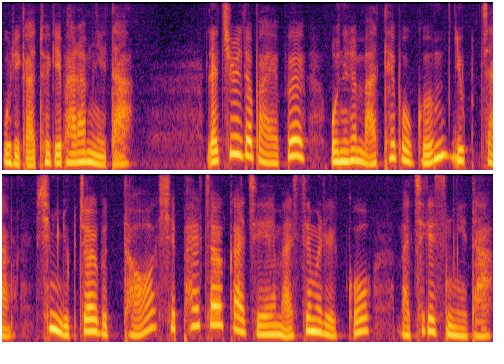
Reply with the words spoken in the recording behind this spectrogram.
우리가 되기 바랍니다. 레츠 리더 바이블 오늘은 마태복음 6장 16절부터 18절까지의 말씀을 읽고 마치겠습니다.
